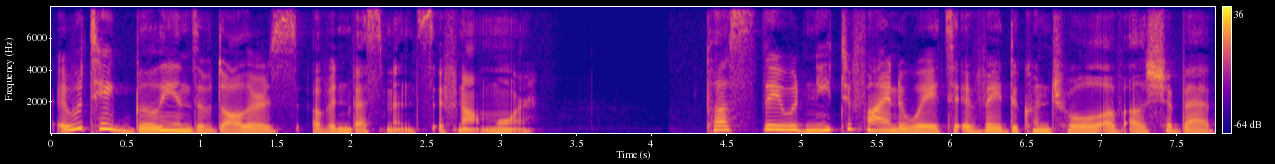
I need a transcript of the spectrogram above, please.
It would take billions of dollars of investments, if not more. Plus, they would need to find a way to evade the control of Al Shabaab,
